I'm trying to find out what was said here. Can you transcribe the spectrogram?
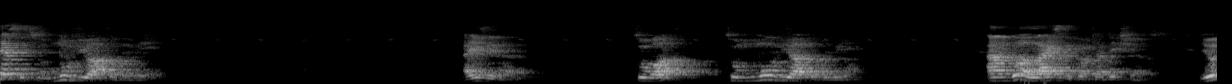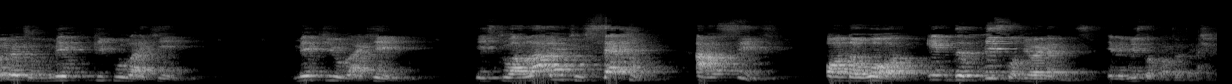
test is to move you out of the way. Are you seeing that? To what? To move you out of the way. And God likes the contradictions. The only way to make people like Him, make you like Him, is to allow you to settle and sit on the word in the midst of your enemies, in the midst of contradictions.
